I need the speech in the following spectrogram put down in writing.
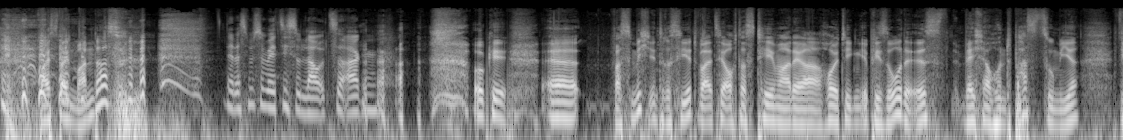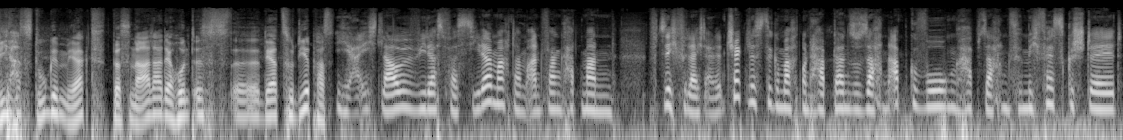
Weiß dein Mann das? ja, das müssen wir jetzt nicht so laut sagen. okay. Äh, was mich interessiert, weil es ja auch das Thema der heutigen Episode ist, welcher Hund passt zu mir? Wie hast du gemerkt, dass Nala der Hund ist, äh, der zu dir passt? Ja, ich glaube, wie das fast jeder macht. Am Anfang hat man sich vielleicht eine Checkliste gemacht und habe dann so Sachen abgewogen, habe Sachen für mich festgestellt,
